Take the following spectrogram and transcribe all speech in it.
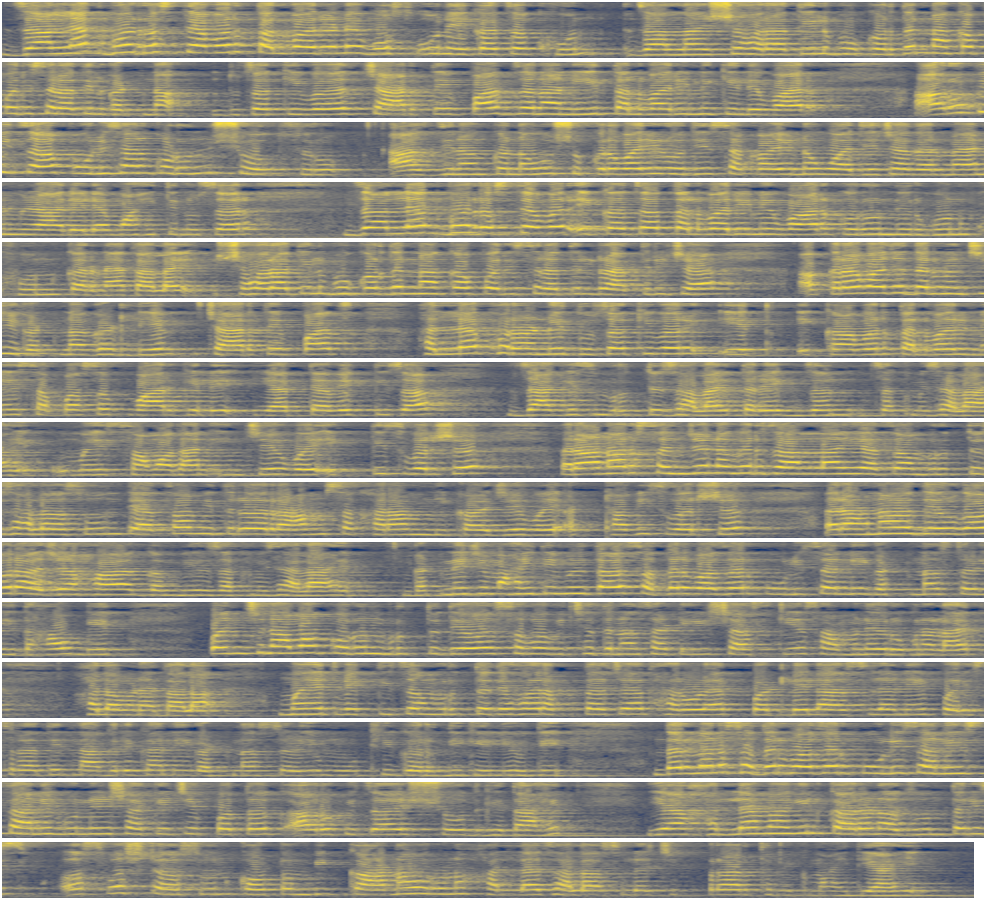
जालन्यात भर रस्त्यावर तलवारीने बसवून एकाचा खून जालना शहरातील भोकरदन नाका परिसरातील घटना दुचाकीवर चार ते पाच जणांनी तलवारीने केले वार आरोपीचा पोलिसांकडून शोध सुरू. आज दिनांक नऊ शुक्रवारी रोजी सकाळी नऊ वाजेच्या दरम्यान मिळालेल्या माहितीनुसार जालन्यात भर रस्त्यावर एकाचा तलवारीने वार करून निर्गुण खून करण्यात आलाय. शहरातील भोकरदन नाका परिसरातील रात्रीच्या अकरा वाजे दरम्यानची ही घटना घडली आहे चार ते पाच हल्लेखोरांनी दुचाकीवर येत एकावर तलवारीने सपासप वार केले. यात त्या व्यक्तीचा जागीच मृत्यू झालाय. तर एक जण जखमी झाला आहे. उमेश समाधान इंचे वय एकतीस वर्ष. राहणार संजय नगर जालना याचा मृत्यू झाला असून त्याचा मित्र राम सखाराम निकाळजे वय अठ्ठावीस वर्ष. राहणार देवगाव राजा हा गंभीर जखमी झाला आहे. घटनेची माहिती मिळताच सदर बाजार पोलिसांनी घटनास्थळी धाव घेत पंचनामा करून मृतदेह शवविच्छेदनासाठी शासकीय सामान्य रुग्णालयात हलवण्यात आला. मयत व्यक्तीचा मृतदेह रक्ताच्या थारोळ्यात पडलेला असल्याने परिसरातील नागरिकांनी घटनास्थळी मोठी गर्दी केली होती. दरम्यान सदर बाजार पोलीस आणि स्थानिक गुन्हे शाखेचे पथक आरोपीचा शोध घेत आहेत. या हल्ल्यामागील कारण अजून तरी अस्पष्ट असून कौटुंबिक कारणावरून हल्ला झाला असल्याची प्राथमिक माहिती आहे.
